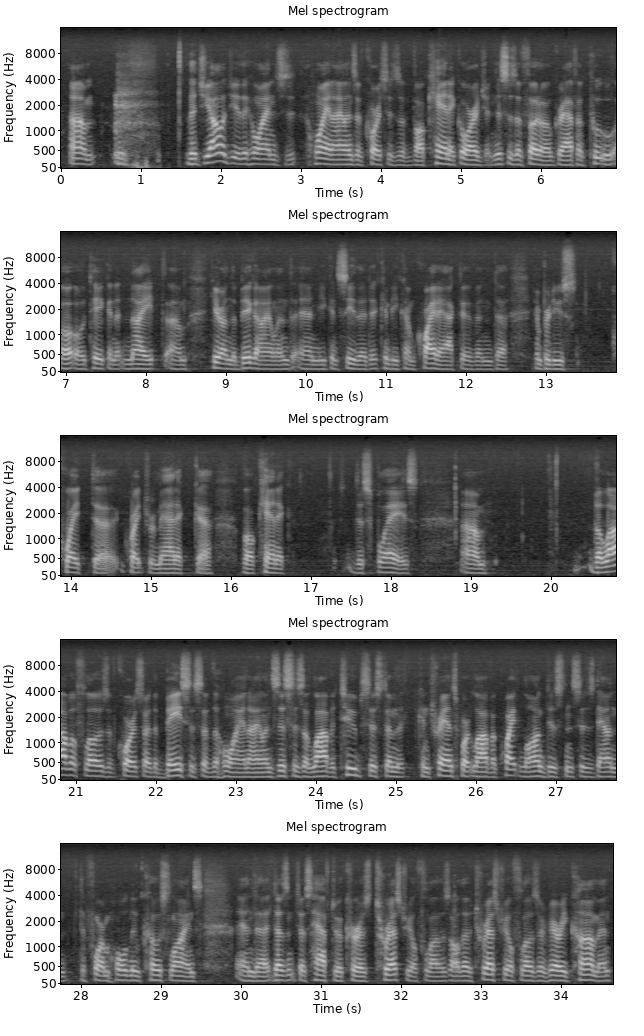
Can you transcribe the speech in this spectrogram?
Um, The geology of the Hawaiians, Hawaiian Islands, of course, is of volcanic origin. This is a photograph of Pu'u'o'o taken at night um, here on the Big Island, and you can see that it can become quite active and, uh, and produce quite, uh, quite dramatic uh, volcanic displays. Um, the lava flows, of course, are the basis of the Hawaiian Islands. This is a lava tube system that can transport lava quite long distances down to form whole new coastlines. And uh, it doesn't just have to occur as terrestrial flows, although terrestrial flows are very common.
